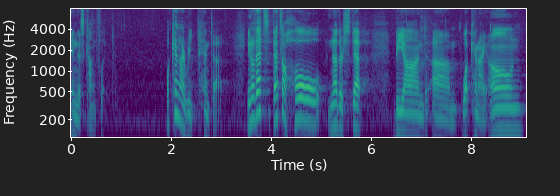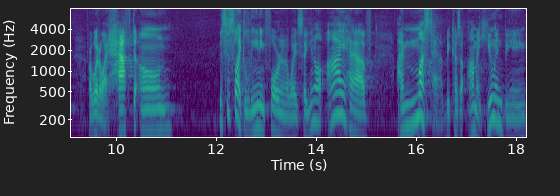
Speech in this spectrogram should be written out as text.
in this conflict? What can I repent of? You know, that's, that's a whole another step beyond um, what can I own or what do I have to own. This is like leaning forward in a way to say, you know, I have I must have, because I'm a human being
